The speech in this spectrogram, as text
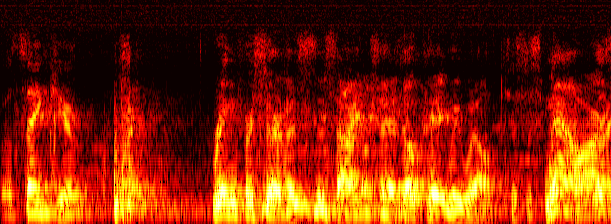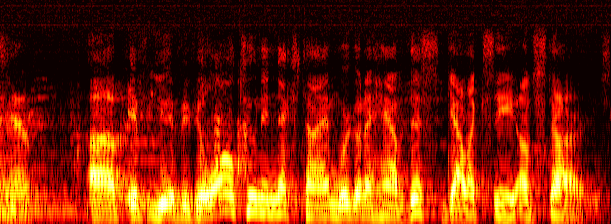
Well, thank you. Ring for service, the sign says. Okay, we will. Just a small Now, bar I have. Uh, if, you, if, if you'll all tune in next time, we're going to have this galaxy of stars.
